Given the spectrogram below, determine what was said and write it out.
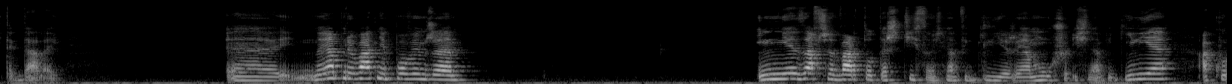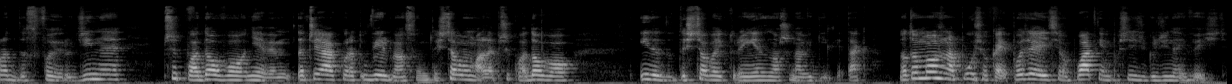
i tak dalej. E, no ja prywatnie powiem, że nie zawsze warto też cisnąć na Wigilię, że ja muszę iść na Wigilię akurat do swojej rodziny. Przykładowo, nie wiem, znaczy ja akurat uwielbiam swoją teściową, ale przykładowo idę do teściowej, której nie znoszę na Wigilię, tak? no to można pójść, ok, podzielić się opłatkiem, posiedzieć godzinę i wyjść.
